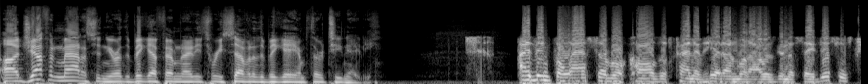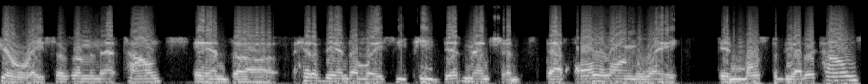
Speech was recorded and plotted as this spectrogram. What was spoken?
Uh, Jeff and Madison, you're on the Big FM 93.7 of the Big AM 1380. I think the last several calls have kind of hit on what I was going to say. This is pure racism in that town, and the head of the NAACP did mention that all along the way, in most of the other towns,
